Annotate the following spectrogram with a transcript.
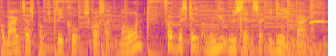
på marketers.dk-morgen, får du besked om nye udsendelser i din indbakke.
